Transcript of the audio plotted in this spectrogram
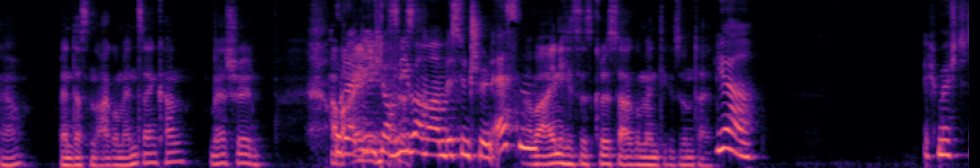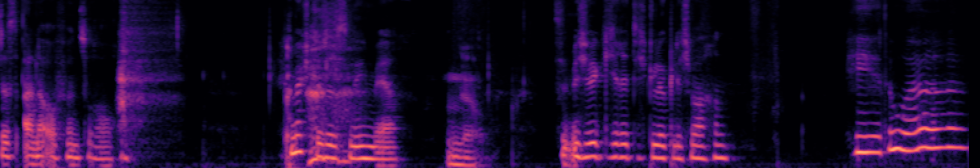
Ja, wenn das ein Argument sein kann, wäre schön. Aber Oder gehe ich doch lieber das, mal ein bisschen schön essen. Aber eigentlich ist das größte Argument die Gesundheit. ja. Ich möchte, dass alle aufhören zu rauchen. Ich möchte das nicht mehr. Ja. Das wird mich wirklich richtig glücklich machen. Hear the world.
